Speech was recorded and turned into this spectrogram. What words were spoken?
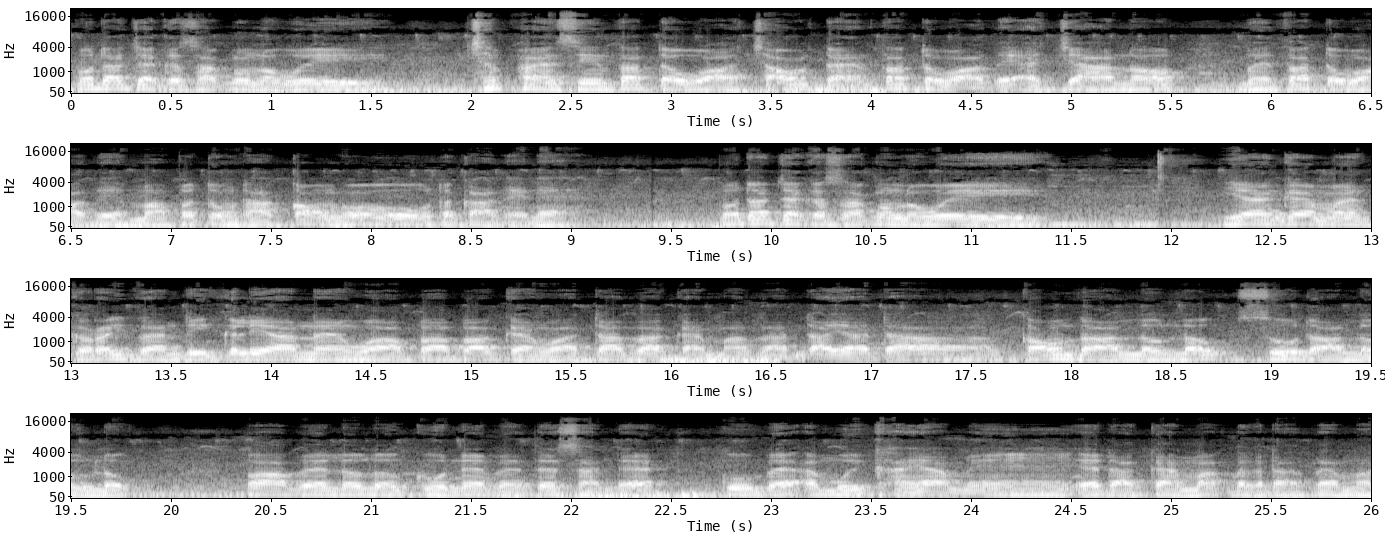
ဘုရားကြက်ကစားကလောနောဝေချက်ဖန်စင်တတဝချောင်းတန်တတဝတဲ့အကြာနောမေတတဝတဲ့မပတုံသာကောင်းလို့တကတဲ့နဲ့ဘုရားကြက်ကစားကလောဝေယံကမံဂရိတံတိကလျာဏံဝပါပကံဝတာသကမ္မသာတာယတာကောင်းတာလုံလုံဆိုးတာလုံလုံ ပါပဲလုံလုံကိုနဲ့ပဲသက်ဆန်တဲ့ကိုပဲအမွေခံရမယ်အဲ့ဒါကမ္မတက္ကတာသမ္မာ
